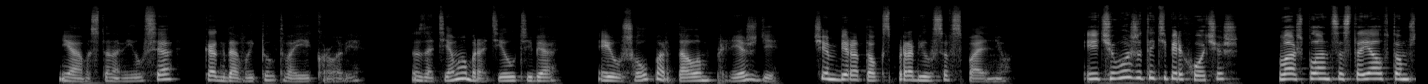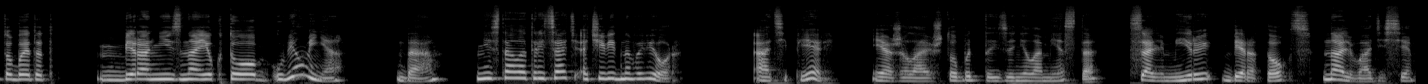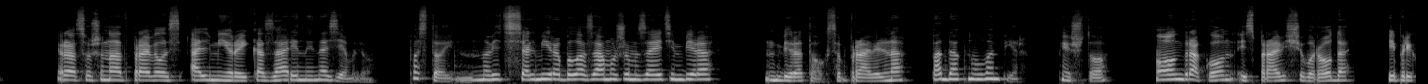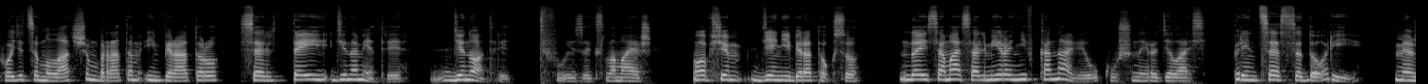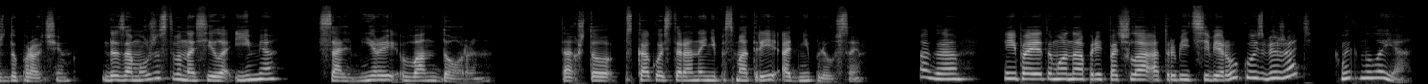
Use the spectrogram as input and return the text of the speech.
Я восстановился, когда выпил твоей крови. Затем обратил тебя и ушел порталом прежде, чем Бератокс пробился в спальню. «И чего же ты теперь хочешь? Ваш план состоял в том, чтобы этот Бера не знаю кто убил меня?» «Да», — не стал отрицать очевидного Виор. А теперь я желаю, чтобы ты заняла место Сальмиры Бератокс на Альвадисе. Раз уж она отправилась Альмирой Казариной на землю. Постой, но ведь Сальмира была замужем за этим Бера... Бератоксом, правильно, подакнул вампир. И что? Он дракон из правящего рода и приходится младшим братом императору Сертей Динаметрии. Динотри. Тьфу, язык сломаешь. В общем, Дени Бератоксу. Да и сама Сальмира не в канаве укушенной родилась. Принцесса Дории, между прочим, до замужества носила имя Сальмиры Ван Дорен. Так что с какой стороны ни посмотри, одни плюсы. Ага. И поэтому она предпочла отрубить себе руку и сбежать? Хмыкнула я.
